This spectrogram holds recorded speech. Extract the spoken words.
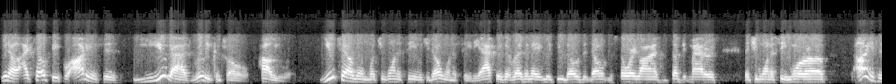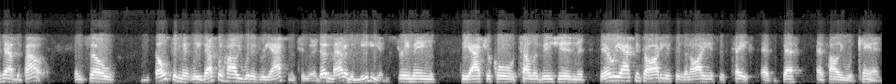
you know, I tell people, audiences, you guys really control Hollywood. You tell them what you want to see and what you don't want to see. The actors that resonate with you, those that don't, the storylines and subject matters that you want to see more of. Audiences have the power. And so ultimately, that's what Hollywood is reacting to. And it doesn't matter the medium, streaming, theatrical, television, they're reacting to audiences and audiences' taste as best as Hollywood can,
